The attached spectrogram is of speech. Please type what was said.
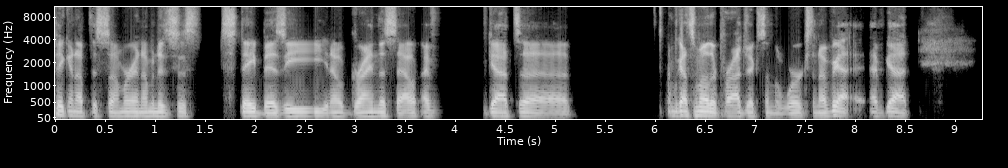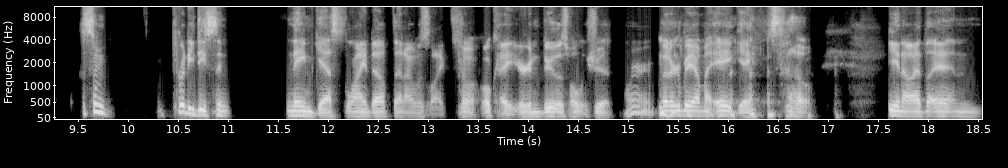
picking up this summer, and I'm going to just stay busy. You know, grind this out. I've got uh, I've got some other projects in the works, and I've got I've got some pretty decent name guests lined up that I was like, oh, okay, you're going to do this. Holy shit. All right. Better be on my A game. So, you know, and,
